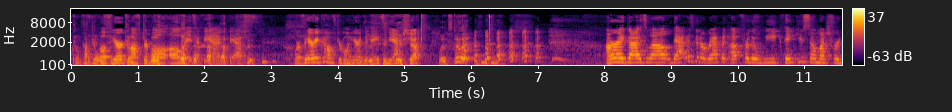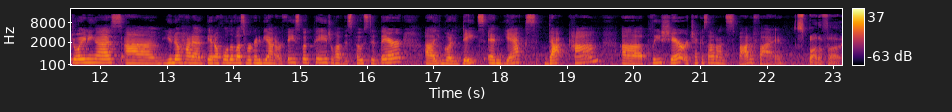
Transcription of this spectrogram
comfortable, Comfortable if you're comfortable, always at the end. Yes. We're very comfortable here at the Dates and Yak Show. Let's do it. All right, guys. Well, that is going to wrap it up for the week. Thank you so much for joining us. Um, you know how to get a hold of us. We're going to be on our Facebook page. We'll have this posted there. Uh, you can go to datesandyaks.com. Uh, please share or check us out on Spotify. Spotify.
